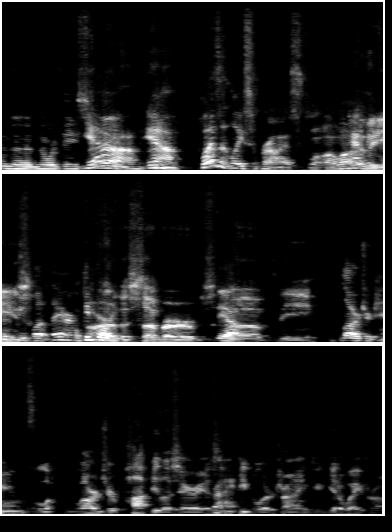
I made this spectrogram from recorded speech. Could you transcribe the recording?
In the Northeast. yeah, yeah, Mhm. pleasantly surprised. Well, a lot of Happy for the these people up there, Well, people are are- the suburbs Yeah. of the larger towns. l- larger populous areas Right. that people are trying to get away from.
